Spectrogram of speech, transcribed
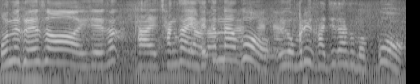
오늘 그래서 이제 서- 다 장사 이제 끝나고 이거 우리 가져가서 먹고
